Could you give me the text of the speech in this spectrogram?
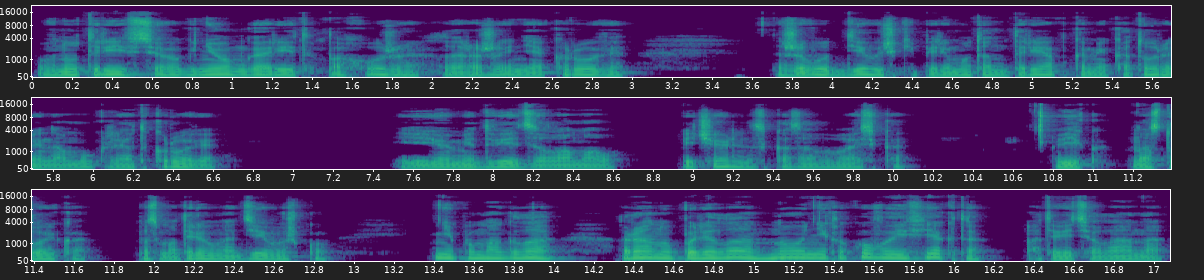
Внутри все огнем горит, похоже, заражение крови. Живот девочки перемотан тряпками, которые намокли от крови. Ее медведь заломал», – печально сказал Васька. «Вик, настойка?» Посмотрел на девушку. «Не помогла. Рану полила, но никакого эффекта», — ответила она.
